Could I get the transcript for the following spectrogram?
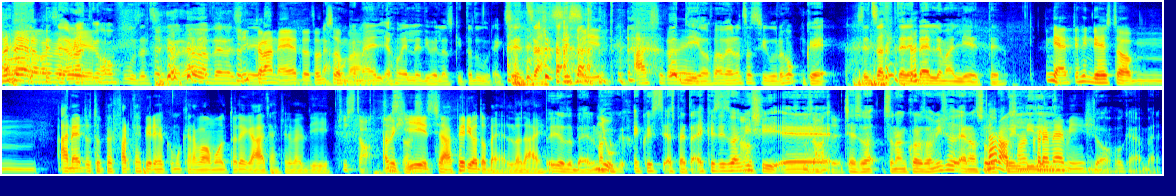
non era proprio Era un attimo confuso il signore. No, vabbè, lo. Piccolo aneddoto, insomma. Comunque meglio quelle di quello scritto Durex. Senz'altro. Sì, sì, assolutamente. Oddio, vabbè, non sono sicuro. Comunque, senz'altro delle belle magliette. Niente, quindi questo mm, aneddoto per far capire che comunque eravamo molto legati anche a livello di Ci sta. ci sta, amicizia, ci sta. periodo bello, dai. Periodo bello. Ma Luke. e questi, aspetta, e questi tuoi Ah, amici eh, scusate. cioè, sono, sono ancora tuoi amici o erano solo No, no, quelli sono ancora miei amici. gioco? Ok, va bene.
